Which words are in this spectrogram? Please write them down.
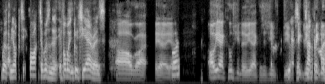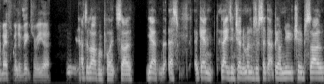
went the opposite fighter, wasn't it? If I went Gutierrez, Oh right, yeah, yeah. Right. Oh yeah, of course you do. Yeah, because you've you Yes, picked you your mess for the victory. Yeah. Abdullaev on points. So yeah, that's again, ladies and gentlemen, as I said, that'd be on YouTube. So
